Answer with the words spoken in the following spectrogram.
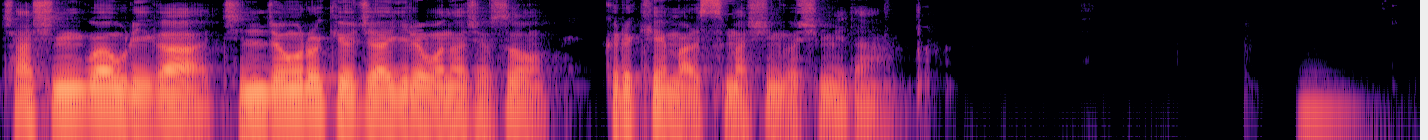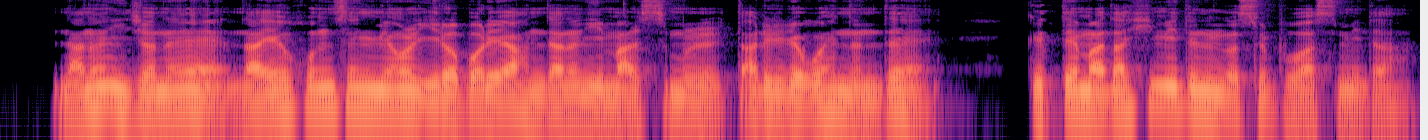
자신과 우리가 진정으로 교제하기를 원하셔서 그렇게 말씀하신 것입니다. 나는 이전에 나의 혼 생명을 잃어버려야 한다는 이 말씀을 따르려고 했는데 그때마다 힘이 드는 것을 보았습니다.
